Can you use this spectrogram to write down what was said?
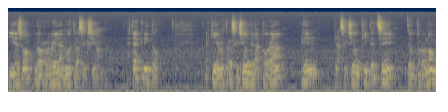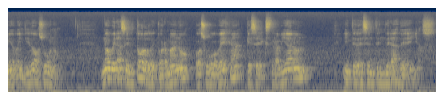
Y eso lo revela nuestra sección. Está escrito aquí en nuestra sección de la Torah en la sección Kitetse, Deuteronomio 22.1. No verás el toro de tu hermano o su oveja que se extraviaron y te desentenderás de ellos.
